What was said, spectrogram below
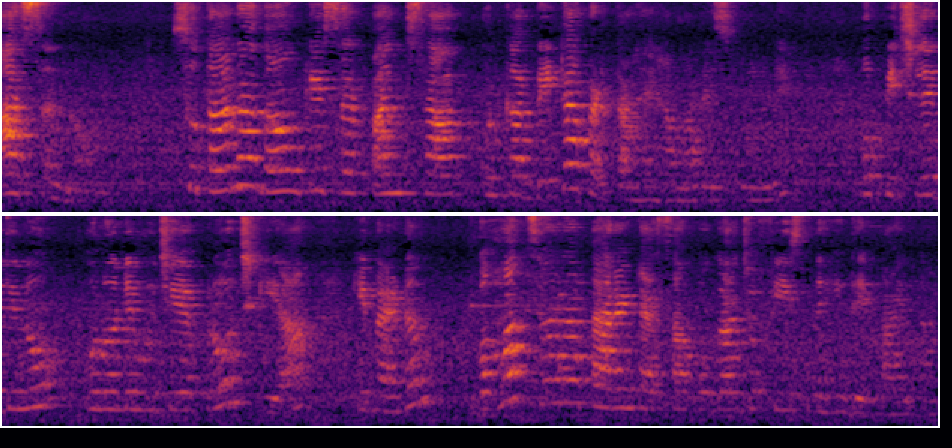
आसन गाँव। सुताना गाँव के सरपंच साहब, उनका बेटा पढ़ता है हमारे स्कूल में। वो पिछले दिनों उन्होंने मुझे अप्रोच किया कि मैडम, बहुत सारा पेरेंट ऐसा होगा जो फ़ीस नहीं दे पाएगा।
